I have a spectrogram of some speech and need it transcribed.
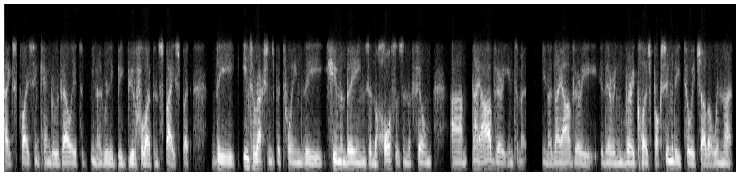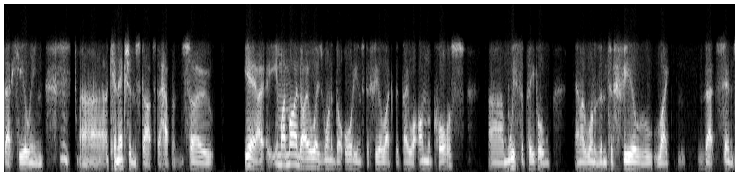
takes place in Kangaroo Valley. It's a you know really big, beautiful open space, but the interactions between the human beings and the horses in the film um, they are very intimate you know they are very they're in very close proximity to each other when that that healing hmm. uh, connection starts to happen. So yeah, in my mind, I always wanted the audience to feel like that they were on the course um, with the people, and I wanted them to feel like that sense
